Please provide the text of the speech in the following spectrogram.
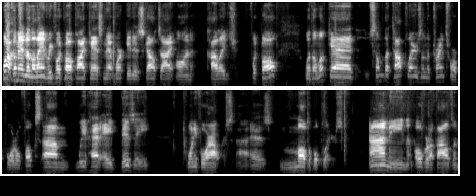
Welcome into the Landry Football Podcast Network. It is Scout's Eye on college football with a look at some of the top players in the transfer portal. Folks, um, we've had a busy 24 hours uh, as multiple players. I mean, over a thousand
